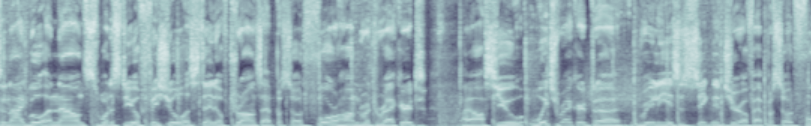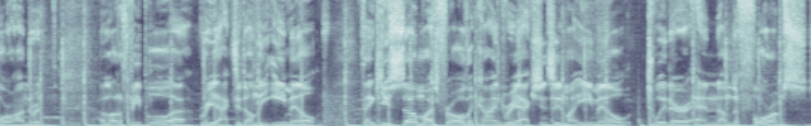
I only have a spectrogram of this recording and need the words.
Tonight we'll announce what is the official State of Trance episode 400 record. I asked you which record uh, really is a signature of episode 400. A lot of people uh, reacted on the email. Thank you so much for all the kind reactions in my email, Twitter, and on the forums.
